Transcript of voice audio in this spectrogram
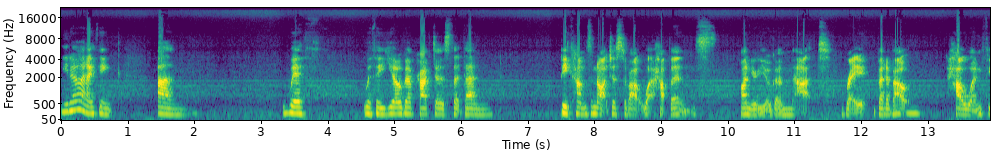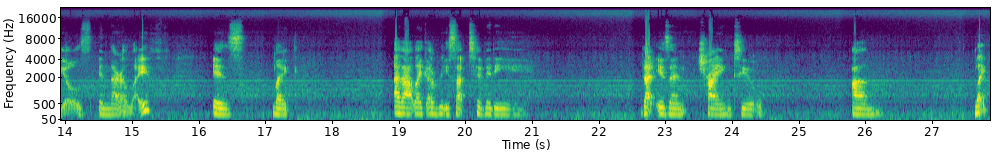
you know and i think um, with with a yoga practice that then becomes not just about what happens on your yoga mat right but about Mhm. how one feels in their life is like about like a receptivity that isn't trying to um like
